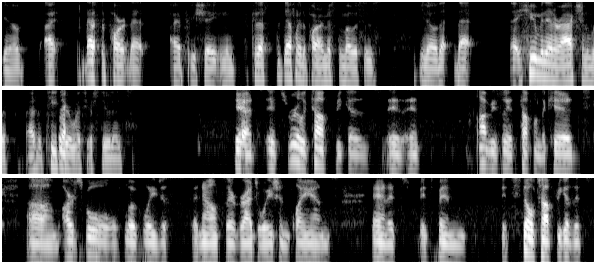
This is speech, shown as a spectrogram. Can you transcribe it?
you know, I that's the part that I appreciate, and because that's definitely the part I miss the most is, you know, that that that human interaction with as a teacher right. with your students. Yeah, it's it's really tough because it, it's obviously it's tough on the kids. Um, our school locally just announced their graduation plans and it's it's been it's still tough because it's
